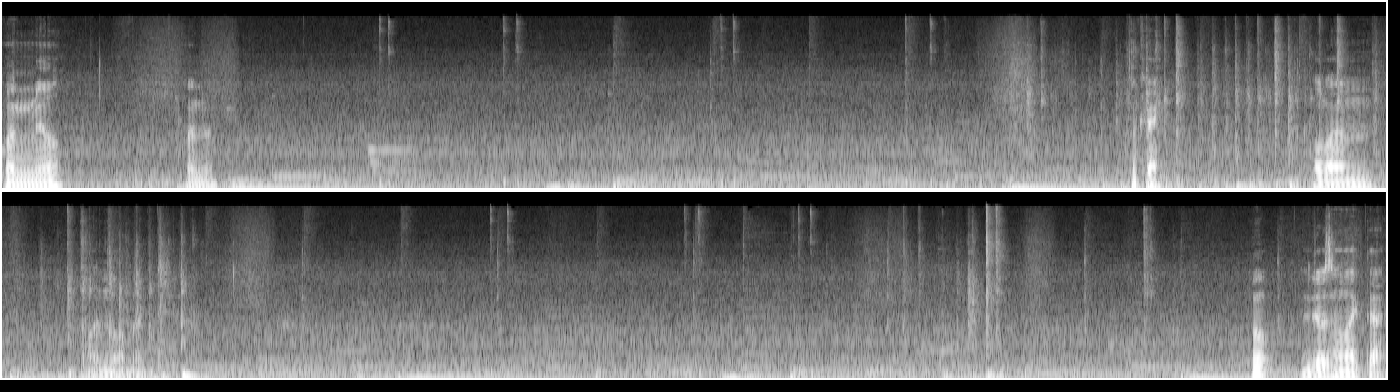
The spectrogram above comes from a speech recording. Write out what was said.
One mil? One mil? Okay. Hold on one moment. Oh, it doesn't like that.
